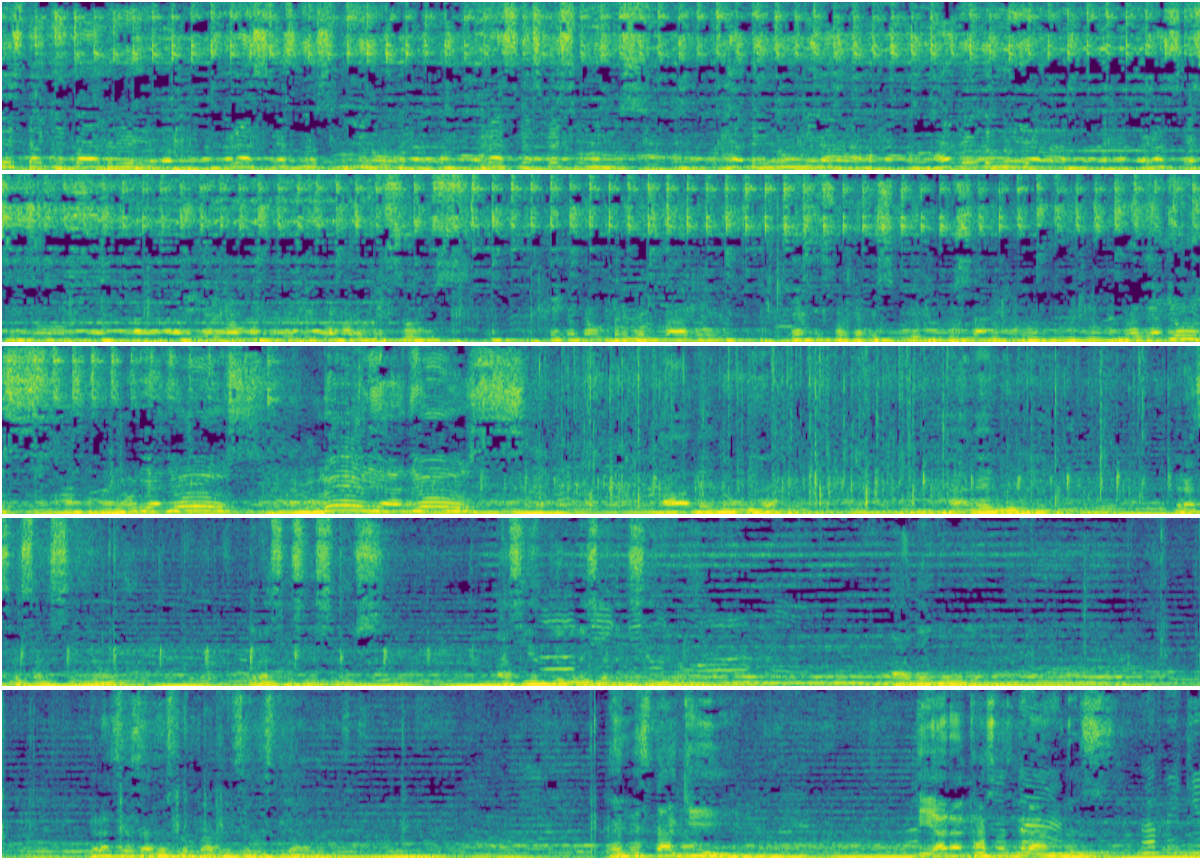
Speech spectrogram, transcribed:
Está aquí, Padre. Gracias, Dios mío. Gracias, Jesús. Aleluya. Aleluya. Gracias, Señor. En el nombre de mi amado Jesús. En el nombre del Padre, del Hijo, del Espíritu Santo. Gloria a Dios. Gloria a Dios. Gloria a Dios. Aleluya. Aleluya. Gracias al Señor. Gracias Jesús. Asiente iglesia del Señor. Aleluya. Gracias a nuestro Padre Celestial. Él está aquí y hará cosas grandes.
